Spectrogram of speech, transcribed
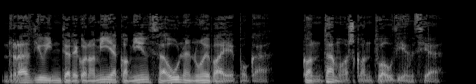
Radio Intereconomía comienza una nueva época. Contamos con tu audiencia.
